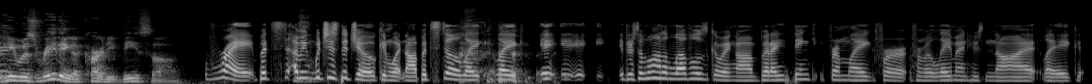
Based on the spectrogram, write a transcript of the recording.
it- he was reading a Cardi B song. Right, but st- I mean, which is the joke and whatnot, but still, like, like it, it, it, there's a lot of levels going on. But I think from like for from a layman who's not like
